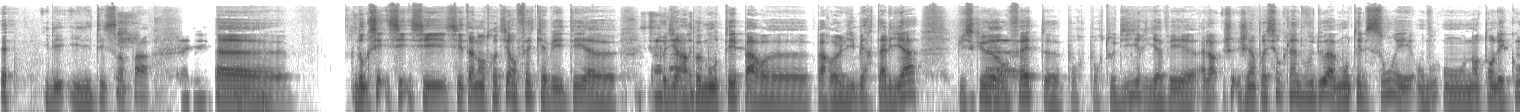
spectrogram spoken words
il, est- il était sympa. Euh, donc c'est- un entretien en fait qui avait été, euh, on peut dire, un peu monté par, euh, par euh, Libertalia, puisque en fait, pour, pour tout dire, il y avait... Alors j'ai l'impression que l'un de vous deux a monté le son et on, on entend l'écho.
